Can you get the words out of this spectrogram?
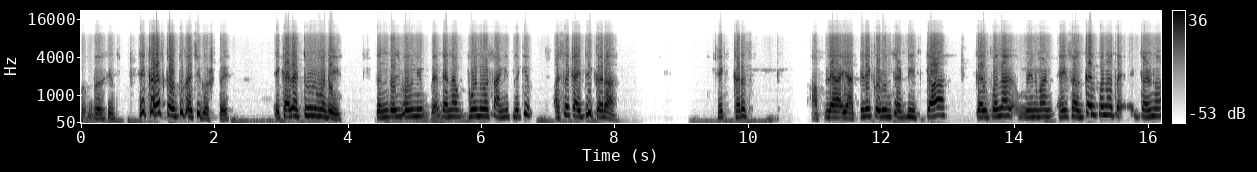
हे खरंच कौतुकाची गोष्ट आहे. एखाद्या टूरमध्ये संतोष भाऊनी त्यांना फोनवर सांगितलं की असं काहीतरी करा. हे खरंच आपल्या यात्रेकरूंसाठी इतका कल्पना निर्माण हे संकल्पना करणं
